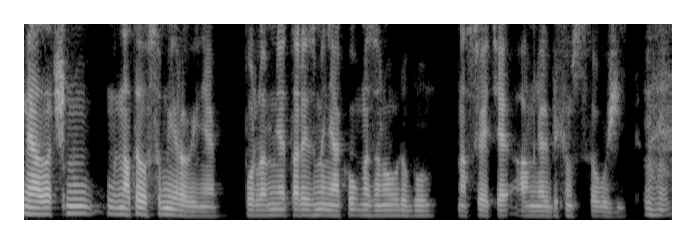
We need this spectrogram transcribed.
Já začnu na té osobní rovině. Podle mě tady jsme nějakou omezenou dobu na světě a měli bychom si to užít. Mm-hmm.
